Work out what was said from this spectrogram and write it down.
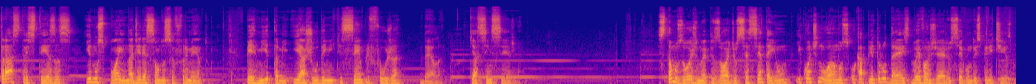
traz tristezas e nos põe na direção do sofrimento. Permita-me e ajudem-me que sempre fuja dela. Que assim seja. Estamos hoje no episódio 61 e continuamos o capítulo 10 do Evangelho segundo o Espiritismo.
